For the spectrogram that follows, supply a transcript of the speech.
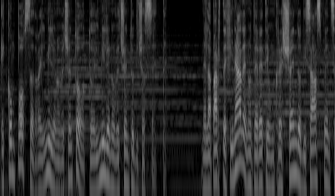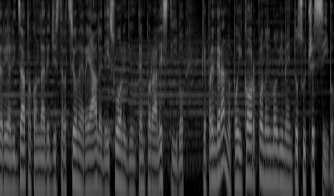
e composta tra il 1908 e il 1917. Nella parte finale noterete un crescendo di suspense realizzato con la registrazione reale dei suoni di un temporale estivo che prenderanno poi corpo nel movimento successivo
